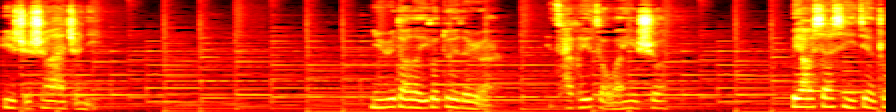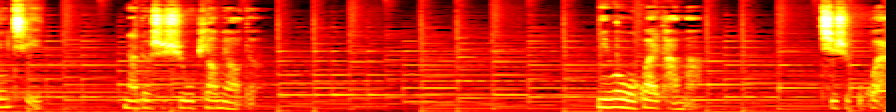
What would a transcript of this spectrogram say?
一直深爱着你。你遇到了一个对的人，你才可以走完一生。不要相信一见钟情，那都是虚无缥缈的。你问我怪他吗？其实不怪。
